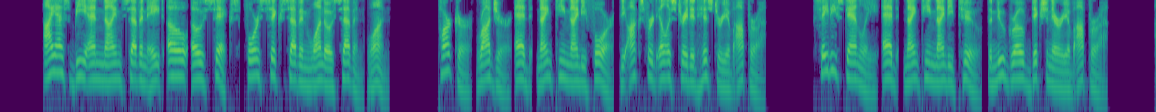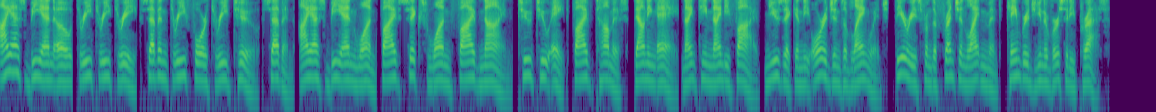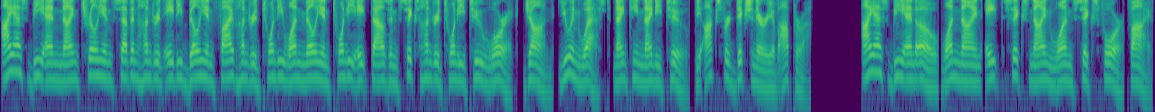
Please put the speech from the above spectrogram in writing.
ISBN 978 0 6 467107 1 Parker, Roger ed. 1994, The Oxford Illustrated History of Opera. Sadie Stanley ed. 1992, The New Grove Dictionary of Opera. ISBN 0-333-73432-7, ISBN 1-56159-228-5 Thomas, Downing A. 1995, Music and the Origins of Language, Theories from the French Enlightenment, Cambridge University Press. ISBN 9780521028622 Warrack, John, Ewan West 1992, The Oxford Dictionary of Opera. ISBN 0-19-869164-5.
